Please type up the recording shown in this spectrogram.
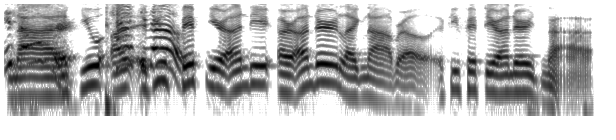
It's nah, over. if you Pack if you up. fifty or under or under, like nah, bro. If you fifty or under, nah.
